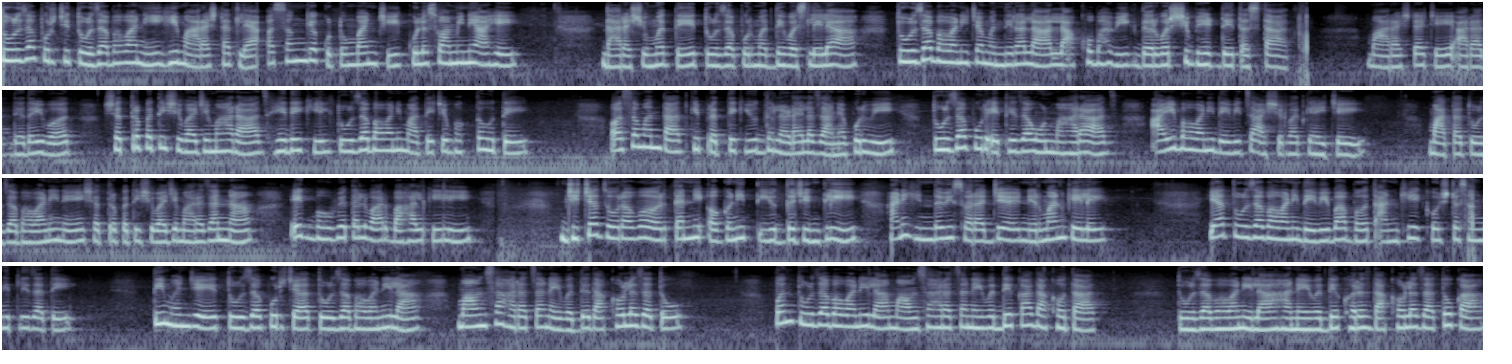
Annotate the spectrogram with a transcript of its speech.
तुळजापूरची तुळजाभवानी ही महाराष्ट्रातल्या असंख्य कुटुंबांची कुलस्वामिनी आहे. धाराशिवमध्ये तुळजापूरमध्ये वसलेल्या तुळजाभवानीच्या मंदिराला लाखो भाविक दरवर्षी भेट देत असतात. महाराष्ट्राचे आराध्य दैवत छत्रपती शिवाजी महाराज हे देखील तुळजाभवानी मातेचे भक्त होते. असं म्हणतात की प्रत्येक युद्ध लढायला जाण्यापूर्वी तुळजापूर येथे जाऊन महाराज आई भवानी देवीचा आशीर्वाद घ्यायचे. माता तुळजाभवानीने छत्रपती शिवाजी महाराजांना एक भव्य तलवार बहाल केली. जिच्या जोरावर त्यांनी अगणित युद्ध जिंकली आणि हिंदवी स्वराज्य निर्माण केले. या तुळजाभवानी देवीबाबत आणखी एक गोष्ट सांगितली जाते. ती म्हणजे तुळजापूरच्या तुळजाभवानीला मांसाहाराचा नैवेद्य दाखवला जातो. पण तुळजाभवानीला मांसाहाराचा नैवेद्य का दाखवतात? तुळजाभवानीला हा नैवेद्य खरंच दाखवला जातो का?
